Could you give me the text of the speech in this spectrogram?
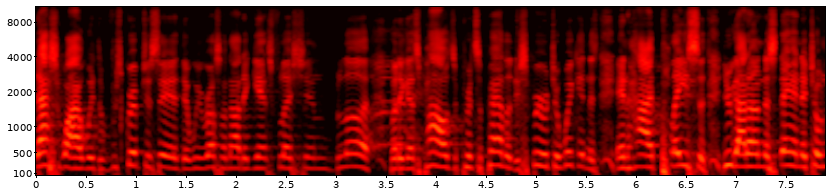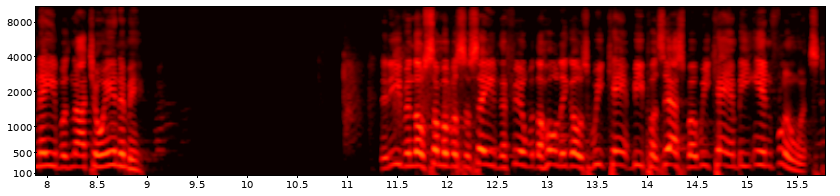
That's why the scripture says that we wrestle not against flesh and blood, but against powers and principalities, spiritual wickedness in high places. You got to understand that your neighbor is not your enemy. That even though some of us are saved and filled with the Holy Ghost, we can't be possessed, but we can be influenced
